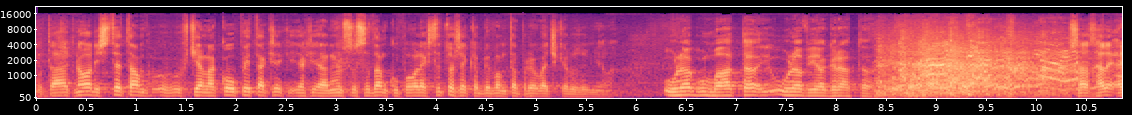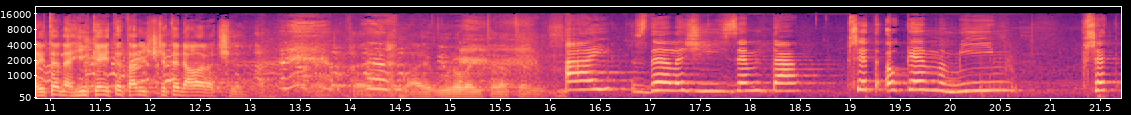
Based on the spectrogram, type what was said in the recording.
No tak, no a když jste tam eh, chtěl nakoupit, tak jak, já nevím, co se tam kupoval, jak jste to řekl, aby vám ta prodavačka rozuměla? Una gumata i una viagrata. Zas, hele, hejte, nehýkejte, tady čtěte dál radši. To je, to je úroveň teda. To je... Aj, zde leží zemta. Před okem mým, před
